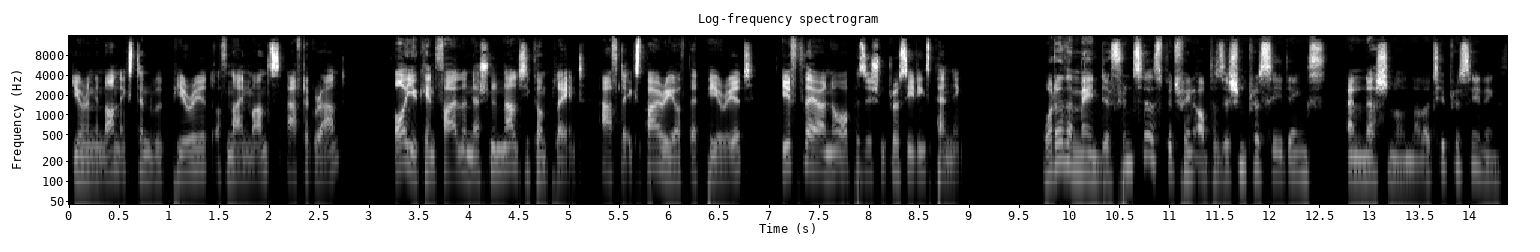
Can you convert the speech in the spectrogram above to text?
during a non extendable period of nine months after grant, or you can file a national nullity complaint after expiry of that period if there are no opposition proceedings pending. What are the main differences between opposition proceedings and national nullity proceedings?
